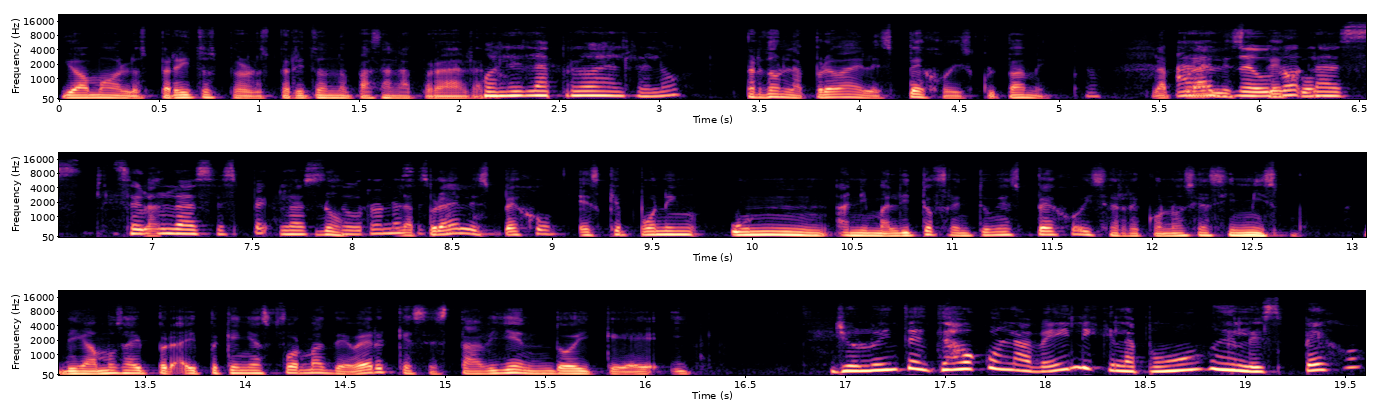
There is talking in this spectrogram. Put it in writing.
Yo amo a los perritos, pero los perritos no pasan la prueba del reloj. ¿Cuál es la prueba del reloj? perdón, la prueba del espejo, discúlpame. La ah, prueba del espejo. las células, las neuronas. La prueba del espejo es que ponen un animalito frente a un espejo y se reconoce a sí mismo. Digamos, hay, hay pequeñas formas de ver que se está viendo y que. Yo lo he intentado con la Bailey, que la pongo en el espejo.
